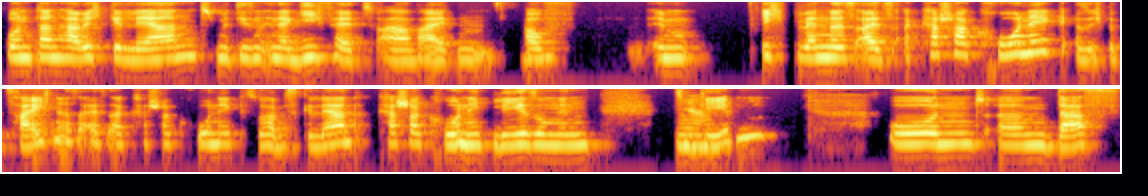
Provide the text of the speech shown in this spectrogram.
Und dann habe ich gelernt, mit diesem Energiefeld zu arbeiten. Mhm. Auf, im, ich wende es als Akasha-Chronik, also ich bezeichne es als Akasha-Chronik, so habe ich es gelernt, Akasha-Chronik-Lesungen zu ja. geben. Und ähm, das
